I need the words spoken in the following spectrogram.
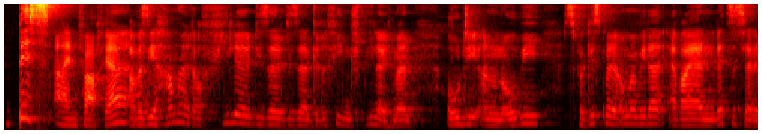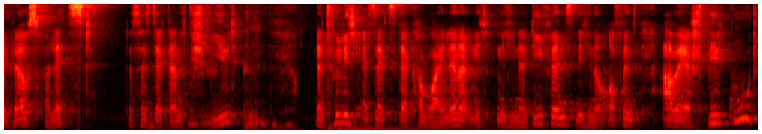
Biss einfach. Ja? Aber sie haben halt auch viele dieser, dieser griffigen Spieler. Ich meine, OG Anunobi, das vergisst man ja auch mal wieder, er war ja letztes Jahr in den Playoffs verletzt. Das heißt, er hat gar nicht gespielt. Natürlich ersetzt der Kawhi Leonard nicht, nicht in der Defense, nicht in der Offense, aber er spielt gut.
